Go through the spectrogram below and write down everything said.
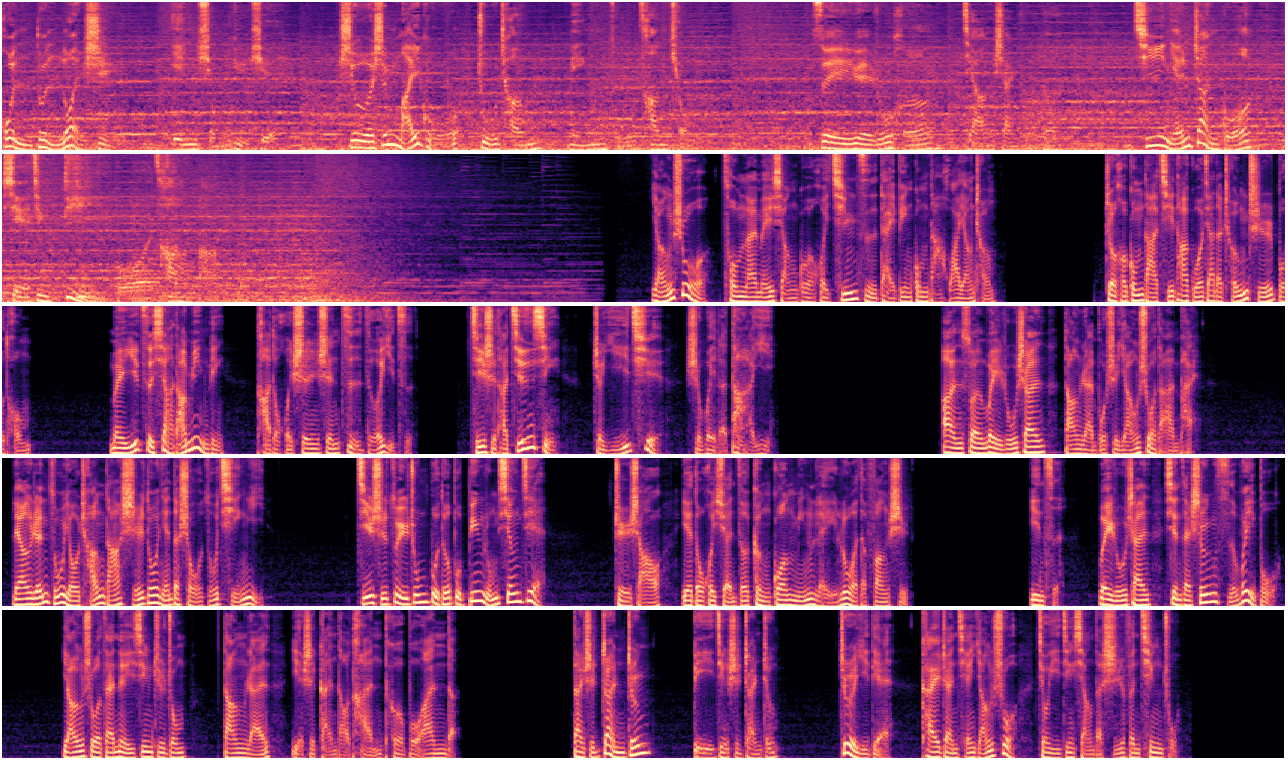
混沌乱世，英雄浴血，舍身埋骨，铸成民族苍穹。岁月如河，江山如歌，七年战国，写尽帝国苍茫。杨硕。从来没想过会亲自带兵攻打华阳城。这和攻打其他国家的城池不同。每一次下达命令，他都会深深自责一次，即使他坚信这一切是为了大义。暗算魏如山，当然不是杨硕的安排。两人足有长达十多年的手足情谊。即使最终不得不兵戎相见，至少也都会选择更光明磊落的方式。因此，魏如山现在生死未卜，杨硕在内心之中，当然也是感到忐忑不安的。但是战争，毕竟是战争，这一点，开战前杨硕就已经想得十分清楚。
